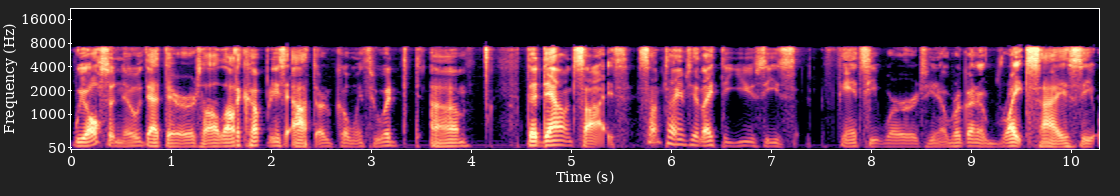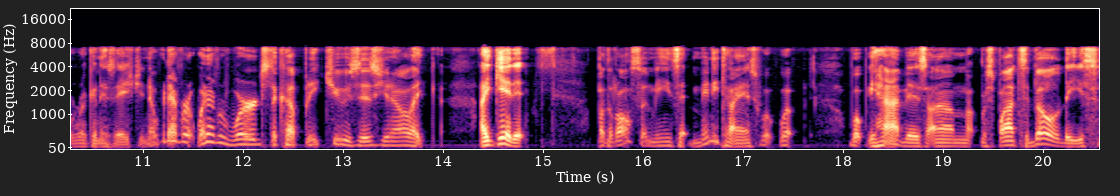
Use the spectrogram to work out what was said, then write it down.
we also know that there's a lot of companies out there going through it. Um, the downsize. Sometimes they like to use these fancy words. You know, we're going to right size the organization. You know, whatever whatever words the company chooses. You know, like I get it, but it also means that many times what what what we have is um, responsibilities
